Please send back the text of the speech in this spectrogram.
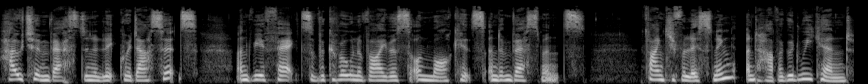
how to invest in liquid assets, and the effects of the coronavirus on markets and investments. Thank you for listening and have a good weekend.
